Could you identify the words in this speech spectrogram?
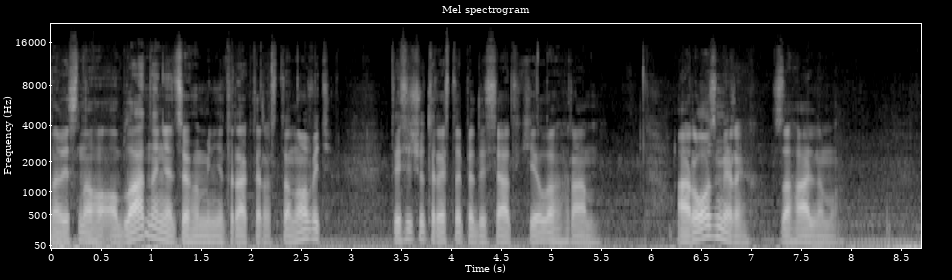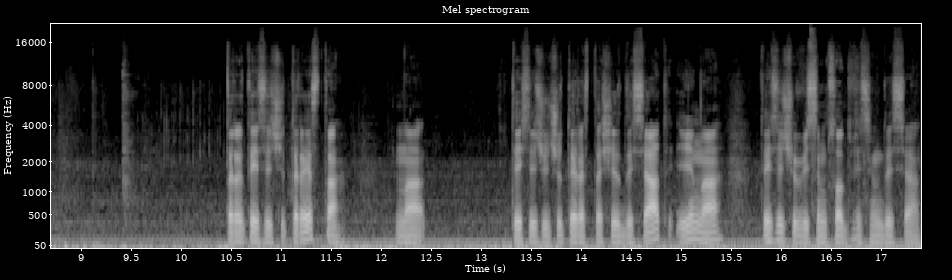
навісного обладнання цього міні-трактора становить 1350 кг. А розміри в загальному 3300 на 1460 і на 1880.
